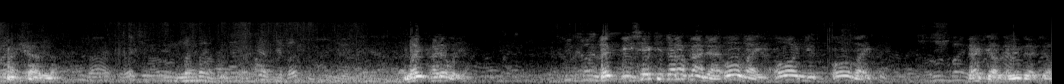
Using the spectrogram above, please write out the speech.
ماشاء اللہ بھائی کھڑے ہو جائیں بھائی پیچھے کی طرف نہ جائے او بھائی او او بھائی بیٹھ جاؤ ابھی بیٹھ جاؤ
